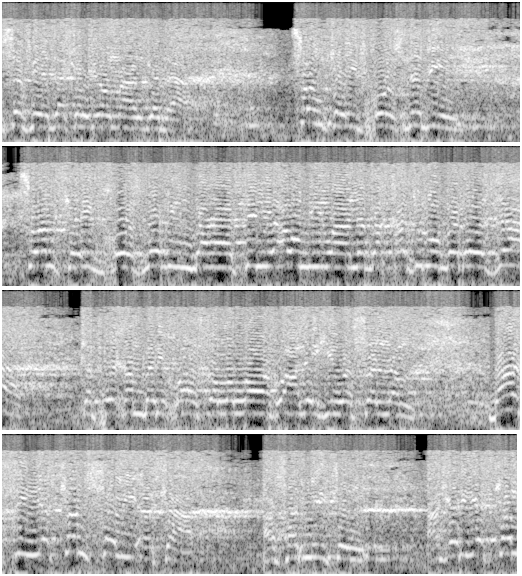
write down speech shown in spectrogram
خد رزيل سفيدك اليوم عن قدا چون كيف خوش نبين چون كيف خوش نبين بهاتني أو ميوان بقدر بروزا كفيغمبر خواه صلى الله عليه وسلم. باسي يكم شوي أكا؟ أفرميتن. أجر يكم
